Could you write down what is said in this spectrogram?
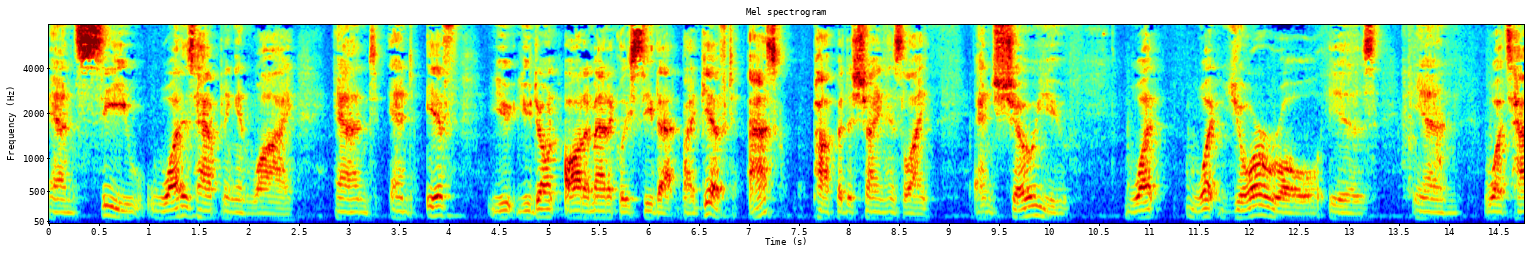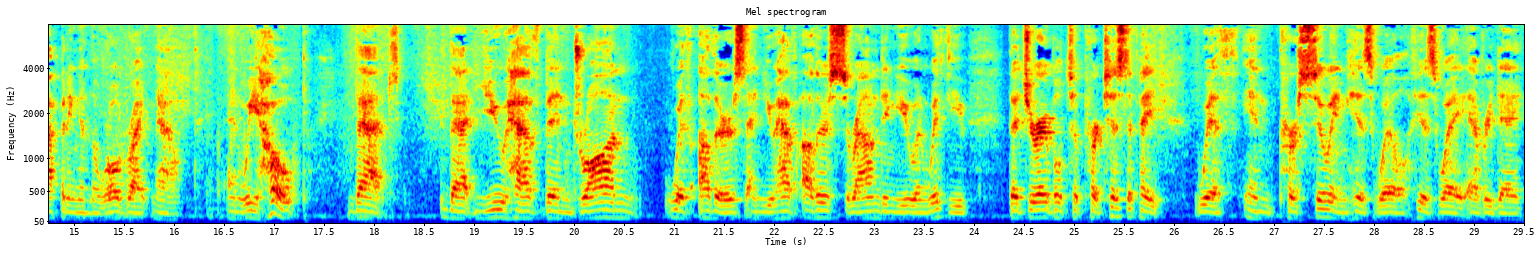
and see what is happening and why. And and if you you don't automatically see that by gift. Ask Papa to shine his light and show you what what your role is in what's happening in the world right now. And we hope that that you have been drawn with others and you have others surrounding you and with you that you're able to participate with in pursuing his will, his way every day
